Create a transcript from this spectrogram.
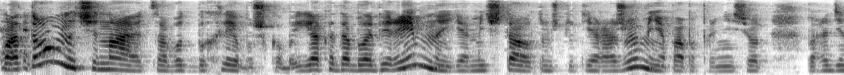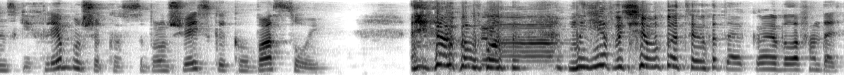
Потом начинаются вот бы хлебушка. Я когда была беременна, я мечтала о том, что вот я рожу, и меня папа принесет бородинский хлебушек с брауншвейгской колбасой. Да. Мне почему-то вот такая была фантазия.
